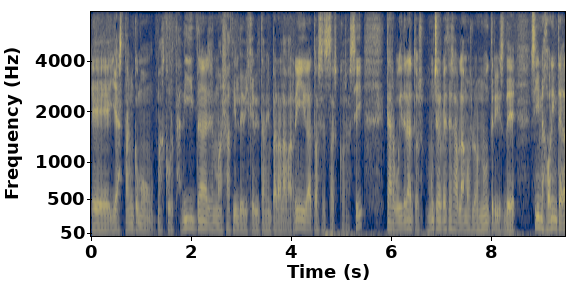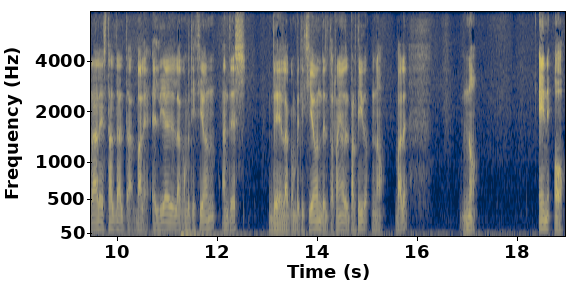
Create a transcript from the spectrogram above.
eh, ya están como más cortaditas, es más fácil de digerir también para la barriga, todas estas cosas, ¿sí? Carbohidratos, muchas veces hablamos los nutris de, sí, mejor integrales, tal, tal, tal, vale, el día de la competición, antes de la competición, del torneo, del partido, no, ¿vale? No. NO,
